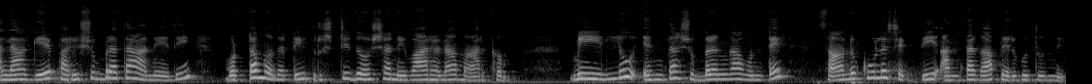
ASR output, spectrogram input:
అలాగే పరిశుభ్రత అనేది మొట్టమొదటి దృష్టి దోష నివారణ మార్గం. మీ ఇల్లు ఎంత శుభ్రంగా ఉంటే సానుకూల శక్తి అంతగా పెరుగుతుంది.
